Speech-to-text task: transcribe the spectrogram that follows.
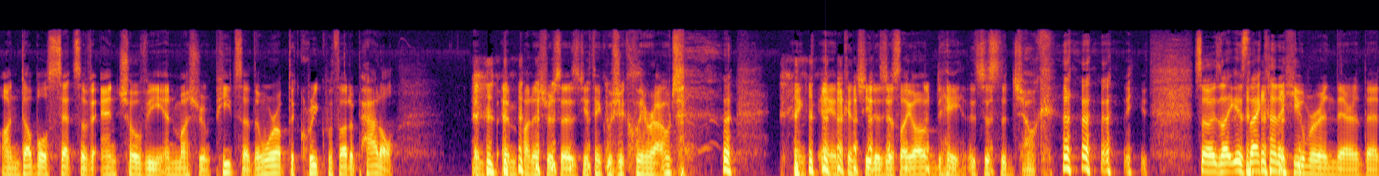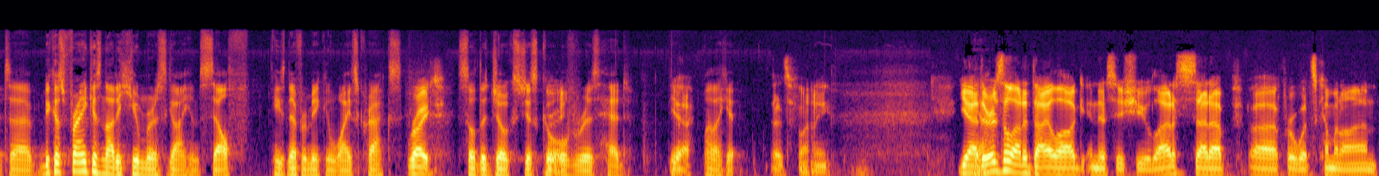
on double sets of anchovy and mushroom pizza, then we're up the creek without a paddle." And, and Punisher says, "Do you think we should clear out?" And, and Conchita's just like, "Oh, hey, it's just a joke." so it's like it's that kind of humor in there that uh, because Frank is not a humorous guy himself, he's never making wisecracks. right. So the jokes just go Right. over his head. Yeah. I like it. That's funny. Yeah, Yeah. there is a lot of dialogue in this issue, a lot of setup uh, for what's coming on.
